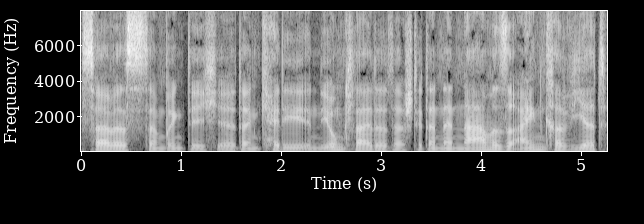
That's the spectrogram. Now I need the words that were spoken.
Service. Dann bringt dich äh, dein Caddy in die Umkleide, da steht dann dein Name so eingraviert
